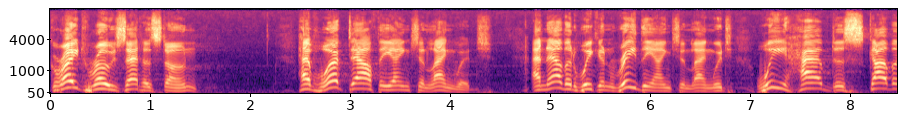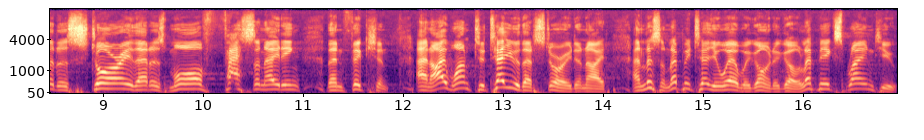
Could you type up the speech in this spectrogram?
great Rosetta Stone, have worked out the ancient language, and now that we can read the ancient language, we have discovered a story that is more fascinating than fiction. And I want to tell you that story tonight. And listen, let me tell you where we're going to go. Let me explain to you.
